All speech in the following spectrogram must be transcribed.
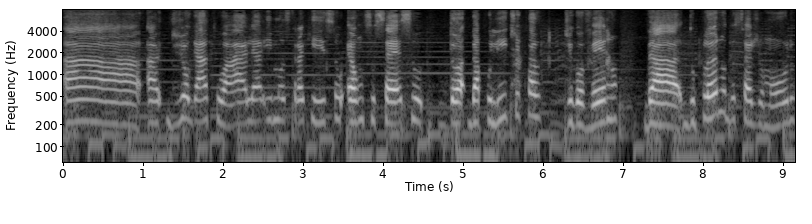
a, a, jogar a toalha e mostrar que isso é um sucesso do, da política de governo, da, do plano do Sérgio Moro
